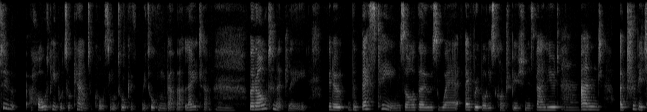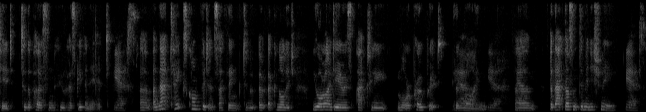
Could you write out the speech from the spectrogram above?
to hold people to account, of course, and we'll talk be talking about that later. Mm. But ultimately, you know, the best teams are those where everybody's contribution is valued Mm. and attributed to the person who has given it. Yes. Um, and that takes confidence, I think, to acknowledge your idea is actually more appropriate than Yeah. mine. Yeah. Yeah. Um, but that doesn't diminish me. yes.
